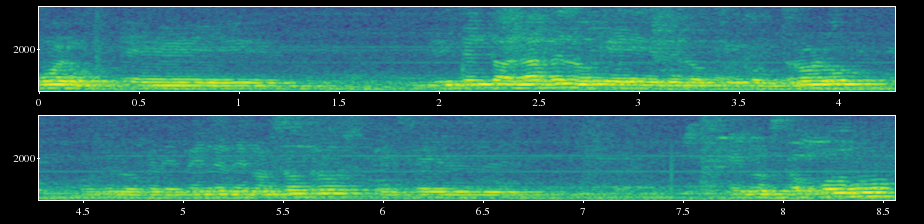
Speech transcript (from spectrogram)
Bueno, eh, yo intento hablar de lo, que, de lo que controlo, o de lo que depende de nosotros, que es el, nuestro juego.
